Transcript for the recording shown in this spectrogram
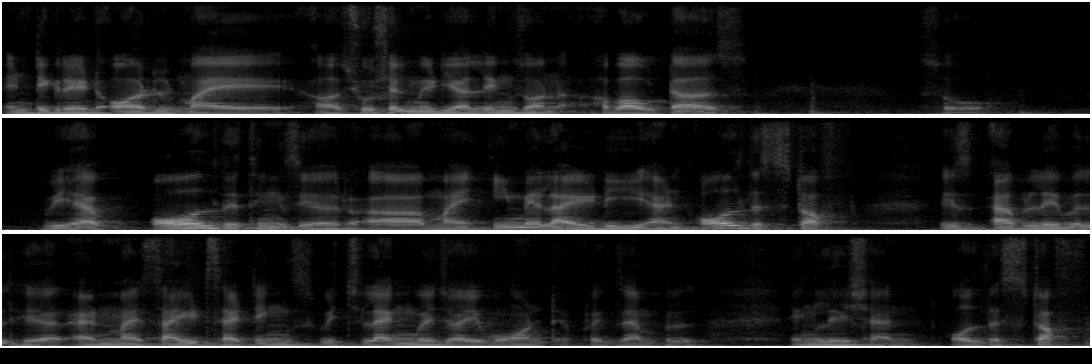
integrate all my uh, social media links on about us so we have all the things here. Uh, my email id and all this stuff is available here and my site settings which language i want for example english and all this stuff.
